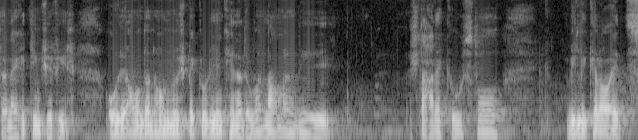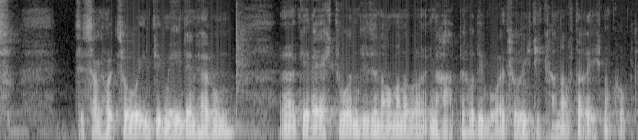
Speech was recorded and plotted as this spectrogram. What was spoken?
der neue Teamchef ist. Alle anderen haben nur spekulieren können. Da waren Namen wie Starek Gustl, Willi Kreuz, die sind halt so in die Medien herum äh, gereicht worden, diese Namen, aber in Happe hat in Wahrheit so richtig keiner auf der Rechnung gehabt.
